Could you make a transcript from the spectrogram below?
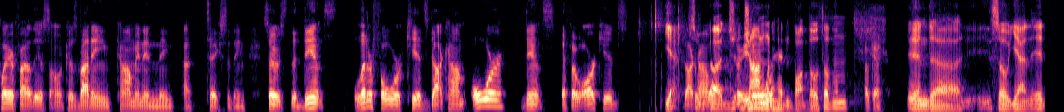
clarify this on because Vadine commented and then I texted him. So it's the dents letter four kids.com or dents F O R kids. Yeah. So uh, J- John went ahead and bought both of them. Okay. And uh, so yeah, it.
